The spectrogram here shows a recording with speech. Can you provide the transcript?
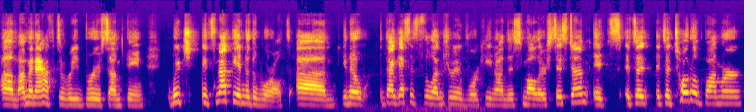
um, I'm gonna have to rebrew something which it's not the end of the world. Um, you know, I guess it's the luxury of working on this smaller system. It's it's a it's a total bummer.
